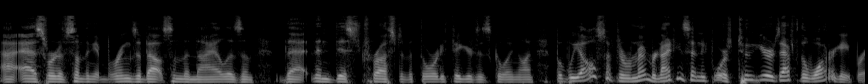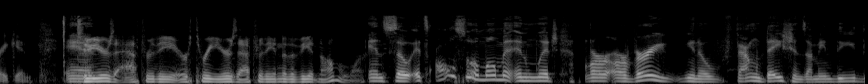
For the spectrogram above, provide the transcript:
uh, as sort of something that brings about some of the nihilism that and distrust of authority figures that's going on. But we also have to remember 1974 is two years after the Watergate break-in. And Two years after the, or three years after the end of the Vietnam War. and so it's also a moment in which our, our very you know foundations i mean the the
